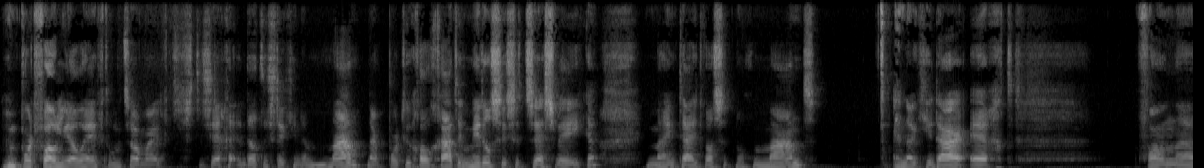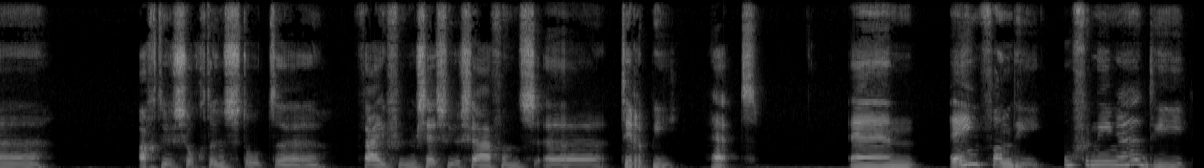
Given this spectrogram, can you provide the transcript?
hun portfolio heeft, om het zo maar eventjes te zeggen. En dat is dat je een maand naar Portugal gaat. Inmiddels is het zes weken. In mijn tijd was het nog een maand. En dat je daar echt van uh, acht uur s ochtends tot uh, vijf uur, zes uur s avonds uh, therapie hebt. En een van die oefeningen die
